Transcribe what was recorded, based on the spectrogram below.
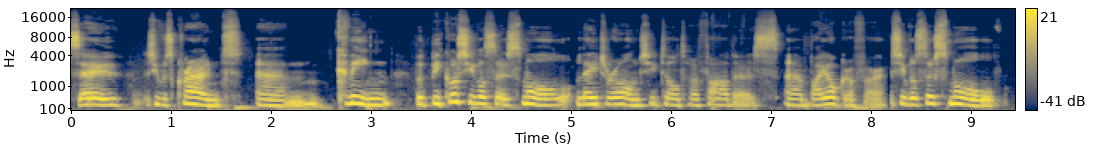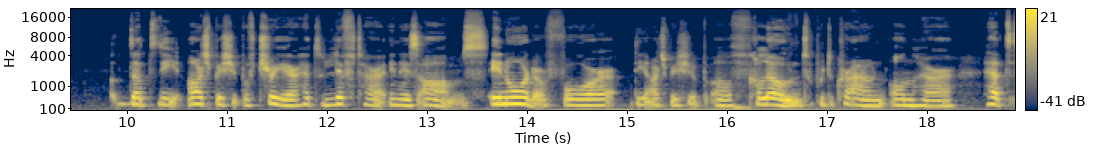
So she was crowned um, queen, but because she was so small, later on she told her father's uh, biographer she was so small that the Archbishop of Trier had to lift her in his arms in order for the Archbishop of Cologne to put a crown on her head.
